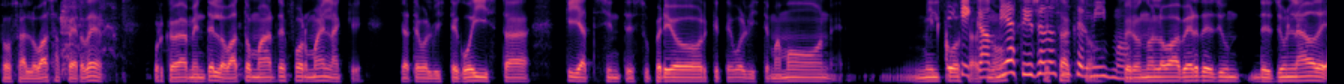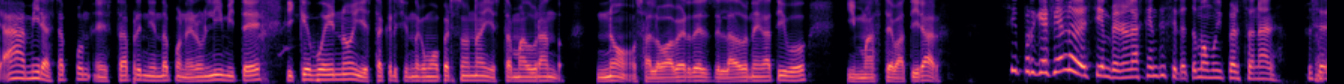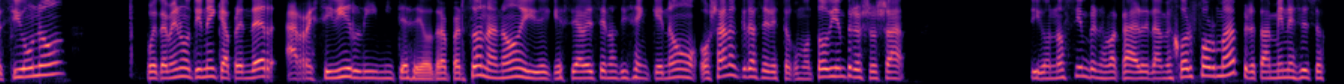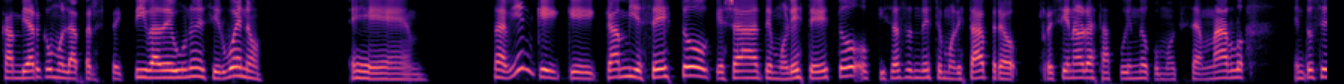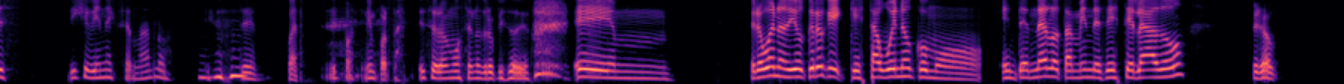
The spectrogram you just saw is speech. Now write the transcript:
o sea, lo vas a perder, porque obviamente lo va a tomar de forma en la que ya te volviste egoísta, que ya te sientes superior, que te volviste mamón, eh, mil Sí, cosas, que ¿no? cambiaste, que ya no sos el mismo. Pero no lo va a ver desde un, desde un lado de, ah, mira, está, está aprendiendo a poner un límite y qué bueno, y está creciendo como persona y está madurando. No, o sea, lo va a ver desde el lado negativo y más te va a tirar. Sí, porque al final lo de siempre, ¿no? La gente se lo toma muy personal. O sea, si uno, pues también uno tiene que aprender a recibir límites de otra persona, ¿no? Y de que si a veces nos dicen que no, o ya no quiero hacer esto, como todo bien, pero yo ya, digo, no siempre nos va a caer de la mejor forma, pero también es eso, es cambiar como la perspectiva de uno y decir, bueno, eh, está bien que, que cambies esto, o que ya te moleste esto, o quizás antes te molestaba, pero recién ahora estás pudiendo como externarlo. Entonces, ¿dije bien externarlo? Ex- sí, Bueno, no impo- no importa, eso lo vemos en otro episodio. Em, pero bueno, digo, creo que, que está bueno como entenderlo también desde este lado, pero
